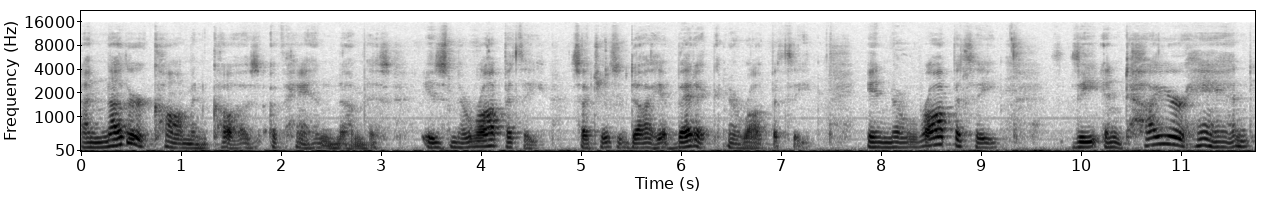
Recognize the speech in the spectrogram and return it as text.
Another common cause of hand numbness is neuropathy, such as diabetic neuropathy. In neuropathy, the entire hand,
